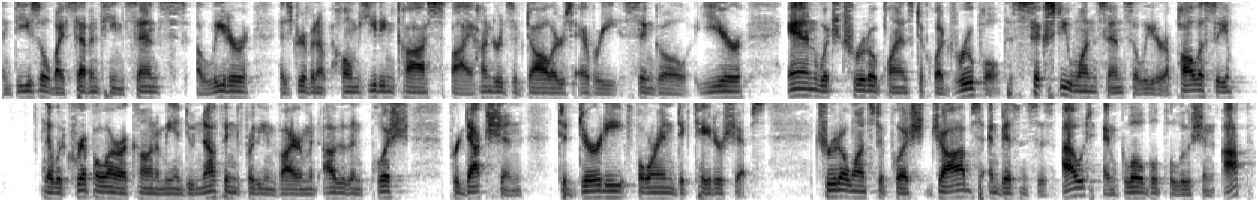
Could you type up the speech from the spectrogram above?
and diesel by 17 cents a liter, has driven up home heating costs by hundreds of dollars every single year and which Trudeau plans to quadruple to 61 cents a liter, a policy that would cripple our economy and do nothing for the environment other than push production to dirty foreign dictatorships. Trudeau wants to push jobs and businesses out and global pollution up.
